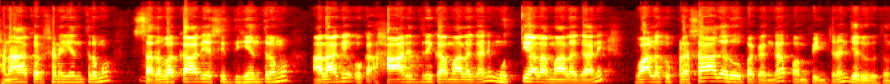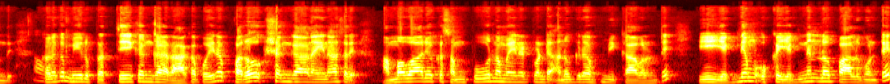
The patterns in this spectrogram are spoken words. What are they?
ధనాకర్షణ యంత్రము సర్వకార్య సిద్ధి చిత్రము అలాగే ఒక హారిద్రిక మాల కానీ ముత్యాల మాల కానీ వాళ్ళకు ప్రసాద రూపకంగా పంపించడం జరుగుతుంది. కనుక మీరు ప్రత్యేకంగా రాకపోయినా పరోక్షంగానైనా సరే అమ్మవారి యొక్క సంపూర్ణమైనటువంటి అనుగ్రహం మీకు కావాలంటే ఈ యజ్ఞం ఒక యజ్ఞంలో పాల్గొంటే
